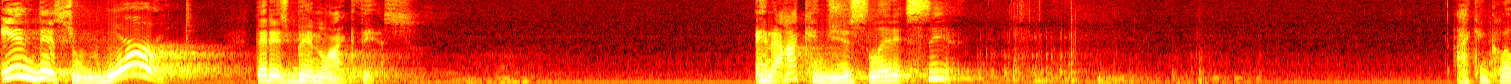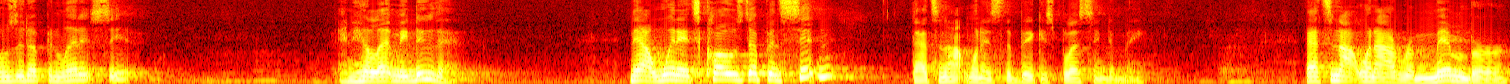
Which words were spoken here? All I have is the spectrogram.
in this world that has been like this. And I can just let it sit. I can close it up and let it sit. And He'll let me do that. Now, when it's closed up and sitting, that's not when it's the biggest blessing to me. That's not when I remember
